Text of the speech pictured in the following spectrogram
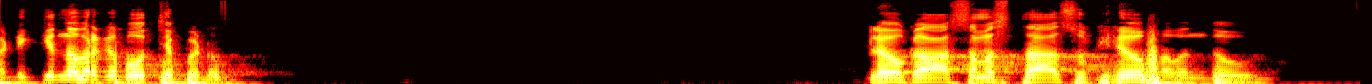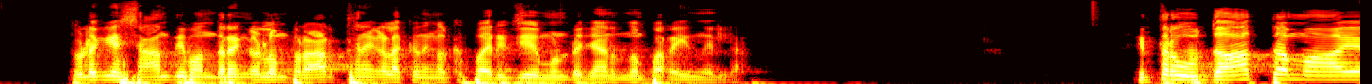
പഠിക്കുന്നവർക്ക് ബോധ്യപ്പെടും. ലോക സമസ്ത സുഖിനോ ഭവന്തു. തുടങ്ങിയ ശാന്തി മന്ത്രങ്ങളും പ്രാർത്ഥനകളൊക്കെ നിങ്ങൾക്ക് പരിചയമുണ്ട് ഞാനൊന്നും പറയുന്നില്ല. ഇത്ര ഉദാത്തമായ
